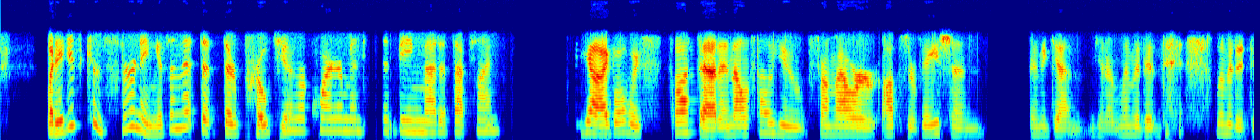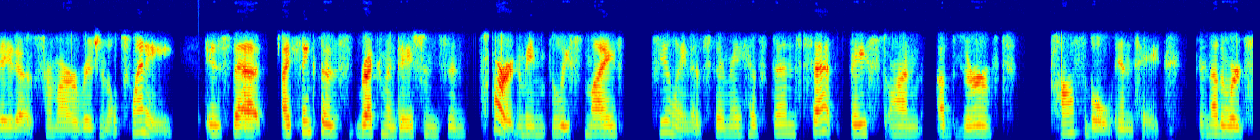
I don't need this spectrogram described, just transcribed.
but it is concerning, isn't it, that their protein requirement isn't being met at that time? Yeah, I've always thought that, and I'll tell you from our observation, and again, you know, limited limited data from our original 20 is that I think those recommendations, in part, I mean, at least my feeling is they may have been set based on observed possible intake. In other words,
